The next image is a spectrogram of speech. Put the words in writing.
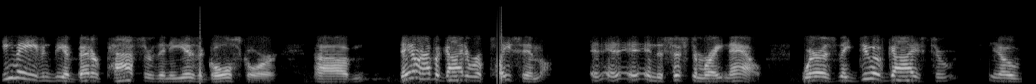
he may even be a better passer than he is a goal scorer. Um, they don't have a guy to replace him in, in, in the system right now. Whereas they do have guys to, you know,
